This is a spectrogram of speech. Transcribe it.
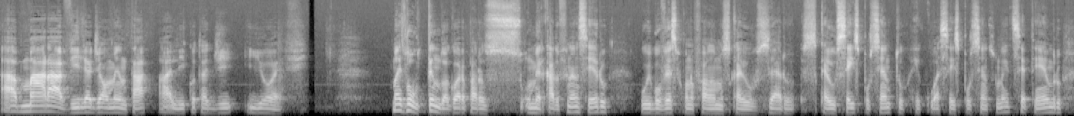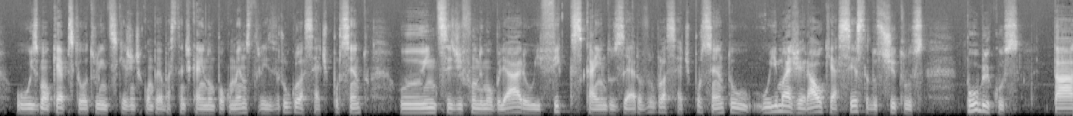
a maravilha de aumentar a alíquota de IOF. Mas voltando agora para os, o mercado financeiro, o Ibovespa, quando falamos, caiu, zero, caiu 6%, recua 6% no mês de setembro. O Small Caps, que é outro índice que a gente acompanha bastante, caindo um pouco menos, 3,7%. O índice de fundo imobiliário, o IFIX, caindo 0,7%. O IMA Geral, que é a cesta dos títulos públicos, está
